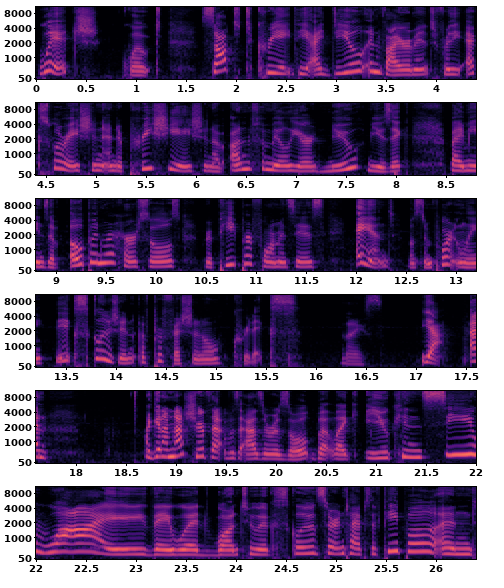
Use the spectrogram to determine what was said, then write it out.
which, quote, sought to create the ideal environment for the exploration and appreciation of unfamiliar new music by means of open rehearsals, repeat performances, and, most importantly, the exclusion of professional critics. Nice. Yeah. And again, I'm not sure if that was as a result, but like you can see why they would want to exclude certain types of people and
